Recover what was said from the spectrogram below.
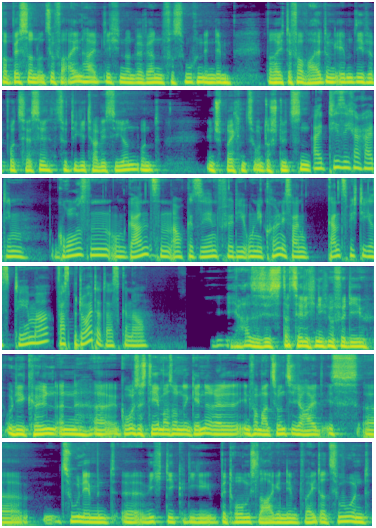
verbessern und zu vereinheitlichen. Und wir werden versuchen, in dem Bereich der Verwaltung eben diese Prozesse zu digitalisieren und entsprechend zu unterstützen. IT-Sicherheit im Großen und Ganzen auch gesehen für die Uni Köln ist ein ganz wichtiges Thema. Was bedeutet das genau? Ja, also es ist tatsächlich nicht nur für die Uni Köln ein äh, großes Thema, sondern generell Informationssicherheit ist äh, zunehmend äh, wichtig. Die Bedrohungslage nimmt weiter zu und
